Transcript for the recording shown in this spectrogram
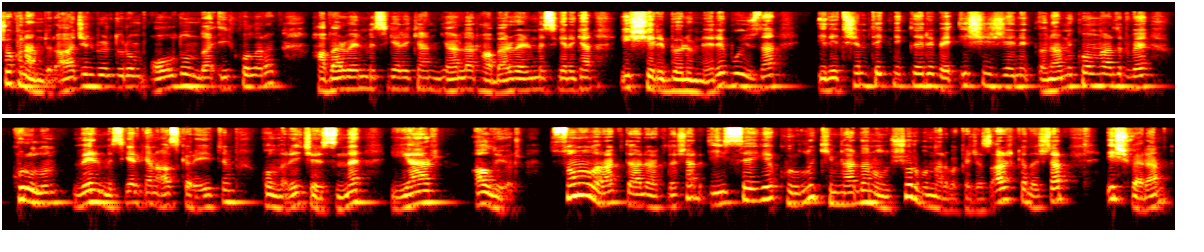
çok önemlidir. Acil bir durum olduğunda ilk olarak haber verilmesi gereken yerler, haber verilmesi gereken iş yeri bölümleri. Bu yüzden iletişim teknikleri ve iş hijyeni önemli konulardır ve kurulun verilmesi gereken asgari eğitim konuları içerisinde yer alıyor. Son olarak değerli arkadaşlar İSG kurulu kimlerden oluşuyor bunlara bakacağız. Arkadaşlar işveren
